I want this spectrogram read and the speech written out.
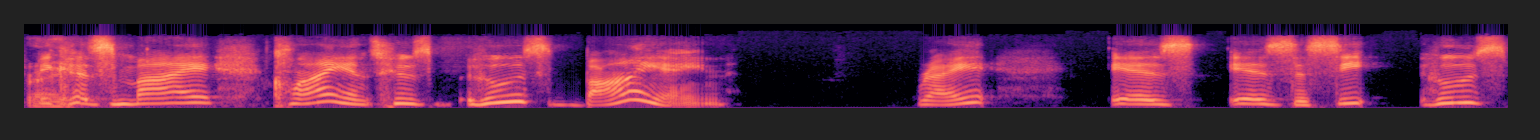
Right. because my clients who's who's buying right is is the C who's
